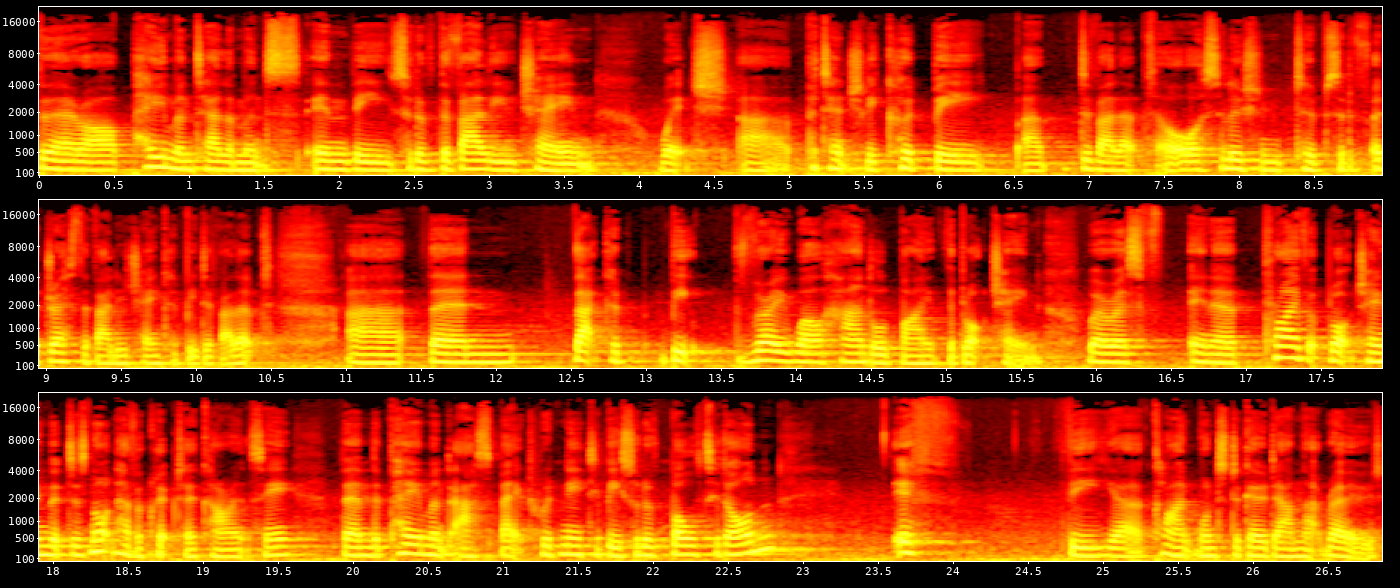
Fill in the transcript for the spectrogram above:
there are payment elements in the sort of the value chain which uh, potentially could be uh, developed or a solution to sort of address the value chain could be developed, uh, then that could be very well handled by the blockchain. Whereas in a private blockchain that does not have a cryptocurrency, then the payment aspect would need to be sort of bolted on if the uh, client wanted to go down that road.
